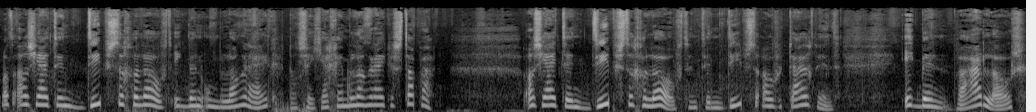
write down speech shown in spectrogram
Want als jij ten diepste gelooft, ik ben onbelangrijk, dan zet jij geen belangrijke stappen. Als jij ten diepste gelooft en ten diepste overtuigd bent, ik ben waardeloos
